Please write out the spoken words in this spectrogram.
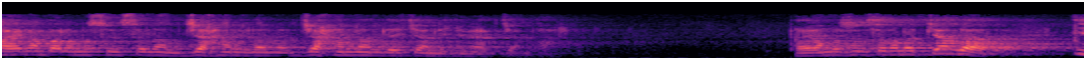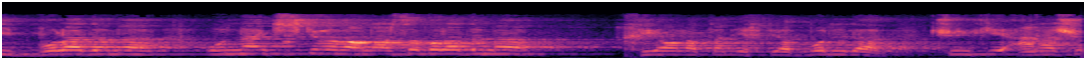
payg'ambarimiz sollallohu alayhi vasallam jahannam jahannamda ekanligini aytganlar. Payg'ambar sollallohu alayhi vasallam aytganlar, ip bo'ladimi, undan kichkinaroq narsa bo'ladimi, xiyonatdan ehtiyot bo'linglar, chunki ana shu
